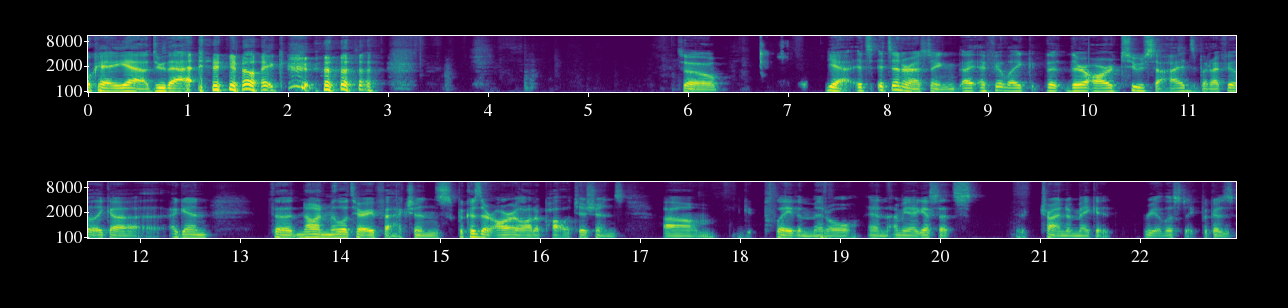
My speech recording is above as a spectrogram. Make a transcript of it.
okay yeah do that. You know like so yeah it's it's interesting. I, I feel like that there are two sides but i feel like uh again the non-military factions because there are a lot of politicians um play the middle. And i mean i guess that's they're trying to make it realistic because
